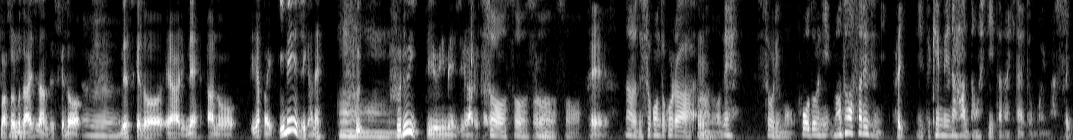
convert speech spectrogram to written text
まあそれも大事なんですけど、うんですけど、やはりね、あの、やっぱりイメージがね、うん古いっていうイメージがあるから。そうそうそうそう。ええなので、そこのところは、うんあのね、総理も報道に惑わされずに、はいえっ、と、懸命な判断をしていただきたいと思います。はい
